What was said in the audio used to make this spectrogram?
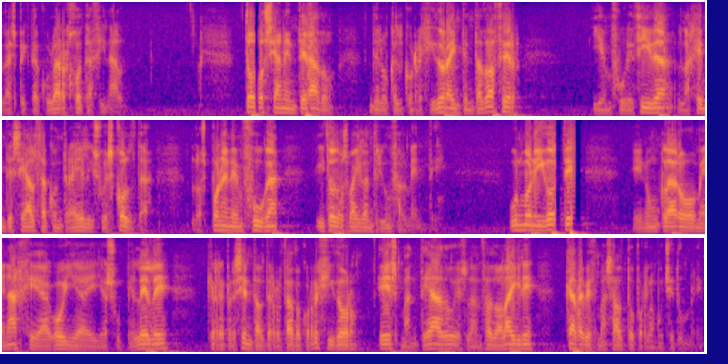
la espectacular jota final. Todos se han enterado de lo que el corregidor ha intentado hacer y enfurecida la gente se alza contra él y su escolta, los ponen en fuga y todos bailan triunfalmente. Un monigote, en un claro homenaje a Goya y a su pelele, que representa al derrotado corregidor, es manteado, es lanzado al aire, cada vez más alto por la muchedumbre.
